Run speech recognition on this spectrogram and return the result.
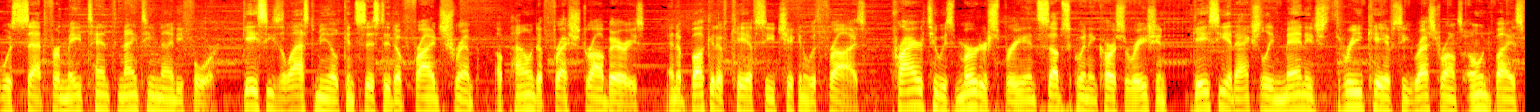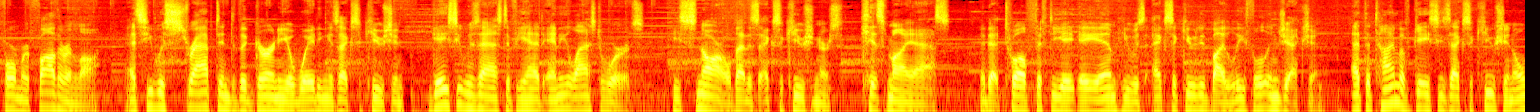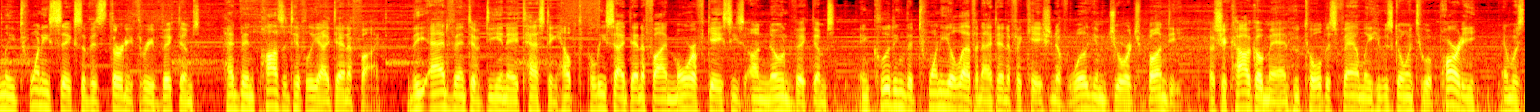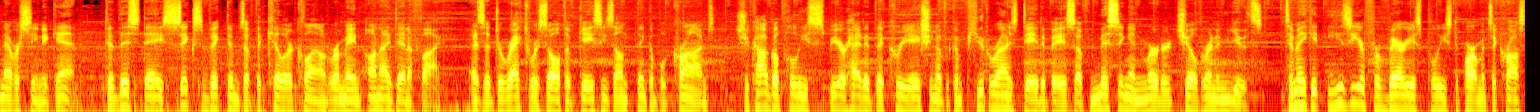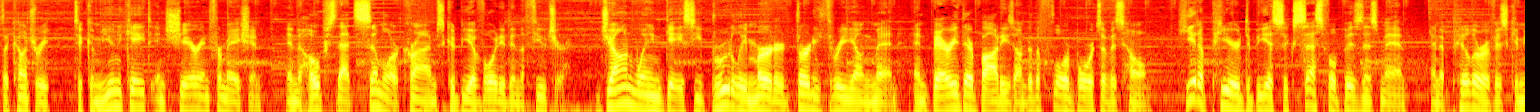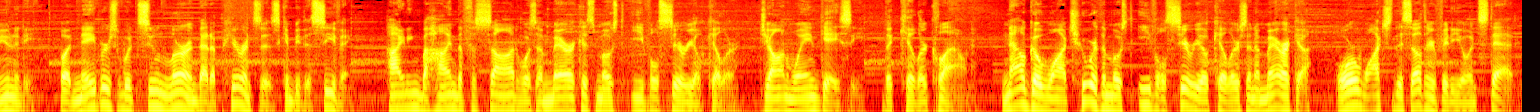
was set for May 10, 1994. Gacy's last meal consisted of fried shrimp, a pound of fresh strawberries, and a bucket of KFC chicken with fries. Prior to his murder spree and subsequent incarceration, Gacy had actually managed three KFC restaurants owned by his former father in law. As he was strapped into the gurney awaiting his execution, Gacy was asked if he had any last words. He snarled at his executioners, Kiss my ass. And at 12:58 a.m., he was executed by lethal injection. At the time of Gacy's execution, only 26 of his 33 victims had been positively identified. The advent of DNA testing helped police identify more of Gacy's unknown victims, including the 2011 identification of William George Bundy, a Chicago man who told his family he was going to a party and was never seen again. To this day, six victims of the killer clown remain unidentified. As a direct result of Gacy's unthinkable crimes, Chicago police spearheaded the creation of a computerized database of missing and murdered children and youths to make it easier for various police departments across the country to communicate and share information in the hopes that similar crimes could be avoided in the future. John Wayne Gacy brutally murdered 33 young men and buried their bodies under the floorboards of his home. He had appeared to be a successful businessman and a pillar of his community, but neighbors would soon learn that appearances can be deceiving. Hiding behind the facade was America's most evil serial killer, John Wayne Gacy, the Killer Clown. Now go watch Who Are the Most Evil Serial Killers in America, or watch this other video instead.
